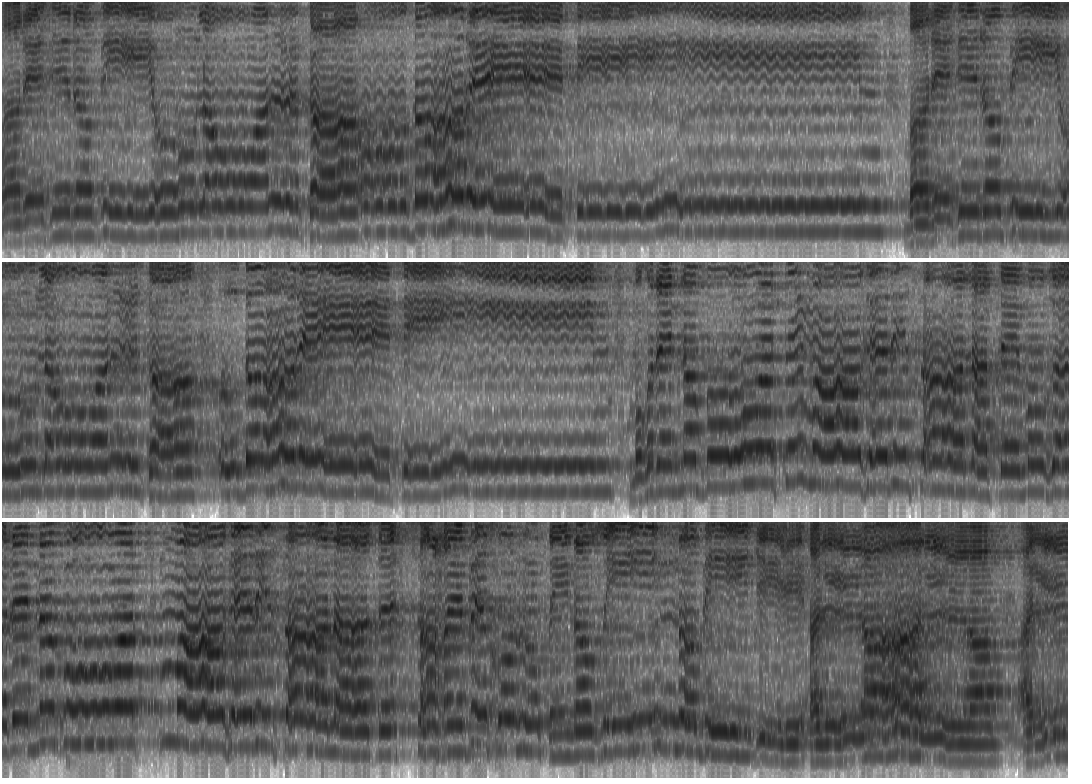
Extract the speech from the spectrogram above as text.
বারেহ রবি লাল কারে বারেহ রবি লাল কা উদারে মোহরে নবুয়ত মাহর সালাত মোহর নব ذات صاحب خلق نظيم نبي جي. الله الله الله.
